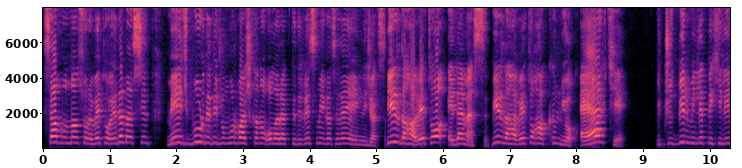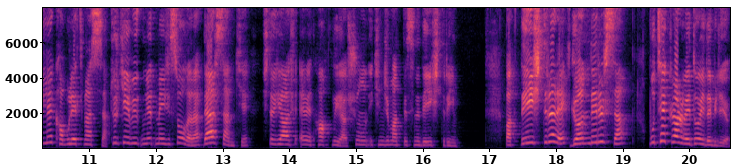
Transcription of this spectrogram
Sen bundan sonra veto edemezsin. Mecbur dedi Cumhurbaşkanı olarak dedi resmi gazetede yayınlayacaksın. Bir daha veto edemezsin. Bir daha veto hakkın yok. Eğer ki 301 milletvekiliyle kabul etmezsem, Türkiye Büyük Millet Meclisi olarak dersem ki işte ya evet haklı ya şunun ikinci maddesini değiştireyim. Bak değiştirerek gönderirsem bu tekrar veto edebiliyor.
